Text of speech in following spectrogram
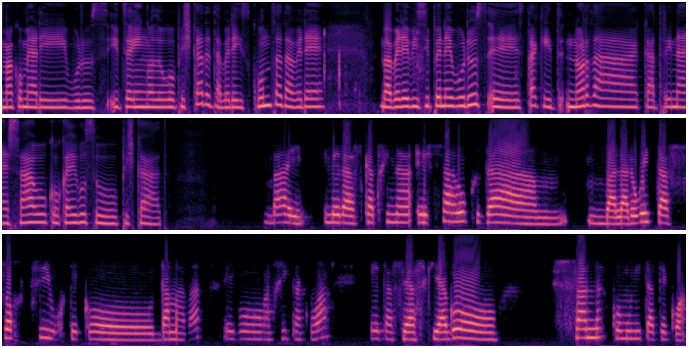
emakumeari buruz hitz egingo dugu pixkat, eta bere hizkuntza eta bere, ba, bere bizipenei buruz, e, ez dakit, nor da Katrina Esau kokaiguzu pixkat? Bai, beraz, Katrina Esauk da, mm, ba, larogeita sortzi urteko dama bat, ego Afrikakoa, eta zehazkiago san komunitatekoa.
